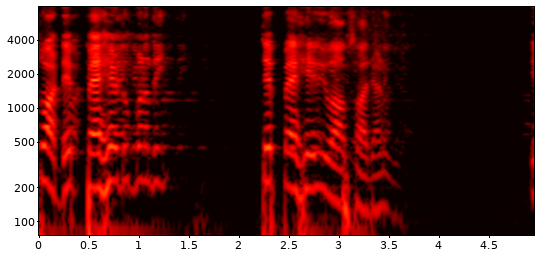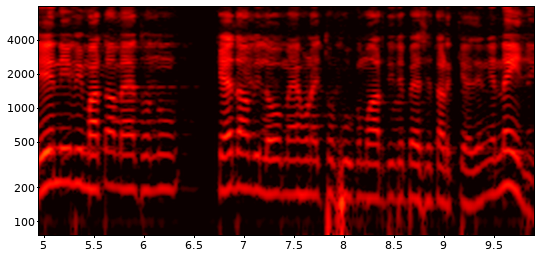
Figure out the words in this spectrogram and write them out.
ਤੁਹਾਡੇ ਪੈਸੇ ਡੁੱਬਣ ਦੀ ਤੇ ਪੈਸੇ ਵੀ ਵਾਪਸ ਆ ਜਾਣਗੇ। ਇਹ ਨਹੀਂ ਵੀ ਮਾਤਾ, ਮੈਂ ਤੁਹਾਨੂੰ ਕਹਿਦਾ ਵੀ ਲਓ, ਮੈਂ ਹੁਣ ਇੱਥੋਂ ਫੂਕ ਮਾਰਦੀ ਤੇ ਪੈਸੇ ਤੜਕੇ ਆ ਜਾਣਗੇ। ਨਹੀਂ ਜੀ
